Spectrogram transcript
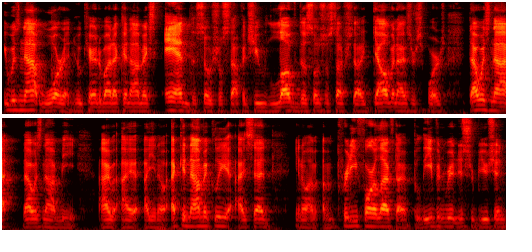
it was not Warren who cared about economics and the social stuff, and she loved the social stuff. She thought galvanized her supporters. That was not that was not me. I, I, I you know economically I said you know, I'm, I'm pretty far left. I believe in redistribution,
